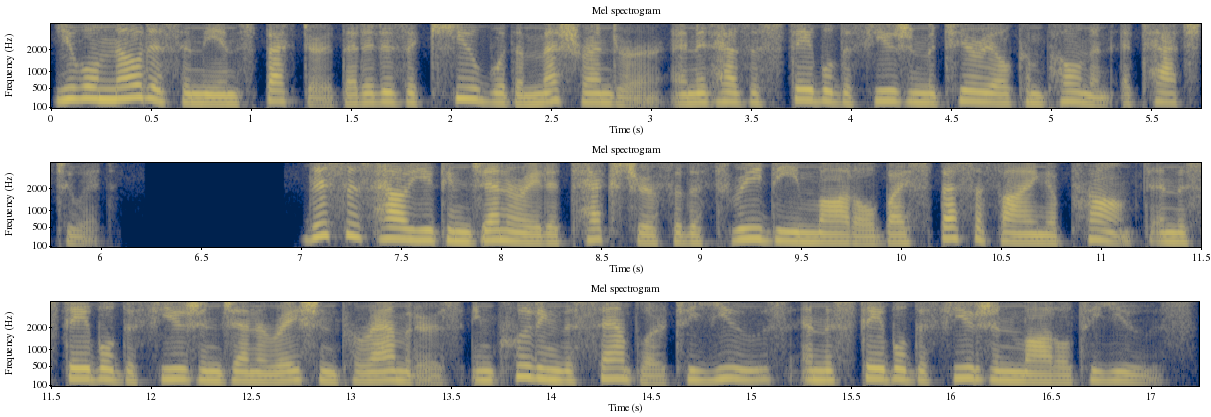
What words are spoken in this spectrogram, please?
You will notice in the inspector that it is a cube with a mesh renderer and it has a Stable Diffusion material component attached to it. This is how you can generate a texture for the 3D model by specifying a prompt and the Stable Diffusion generation parameters including the sampler to use and the Stable Diffusion model to use.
